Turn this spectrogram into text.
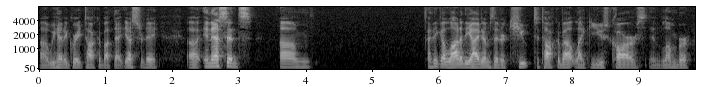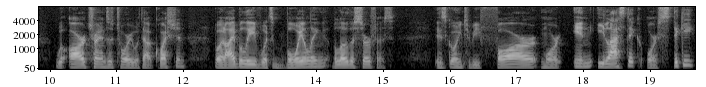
Uh, we had a great talk about that yesterday. Uh, in essence, um, I think a lot of the items that are cute to talk about, like used cars and lumber, will, are transitory without question. But I believe what's boiling below the surface is going to be far more inelastic or sticky.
